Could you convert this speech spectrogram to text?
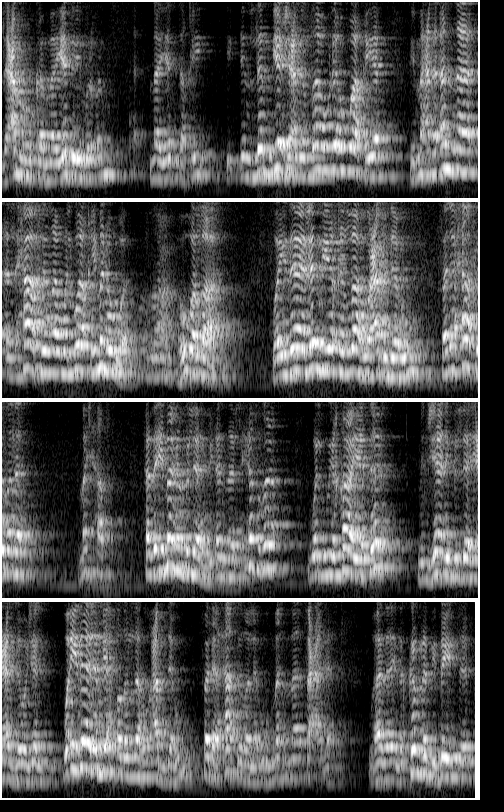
لعمرك ما يدري امرؤ ما يتقي إن لم يجعل الله له واقيا بمعنى أن الحافظ والواقي من هو؟ هو الله. وإذا لم يق الله عبده فلا حافظ له. مش حافظ؟ هذا إيمان بالله بأن الحفظ والوقاية من جانب الله عز وجل. وإذا لم يحفظ الله عبده فلا حافظ له مهما فعل وهذا يذكرنا ببيت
